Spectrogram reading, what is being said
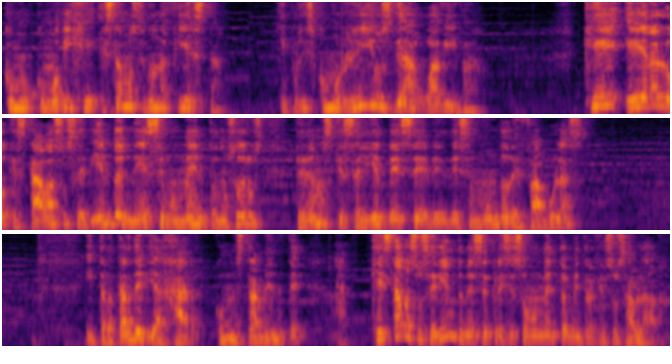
como, como dije, estamos en una fiesta. Y por eso como ríos de agua viva. ¿Qué era lo que estaba sucediendo en ese momento? Nosotros tenemos que salir de ese, de, ese mundo de fábulas y tratar de viajar con nuestra mente qué estaba sucediendo en ese preciso momento mientras Jesús hablaba.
